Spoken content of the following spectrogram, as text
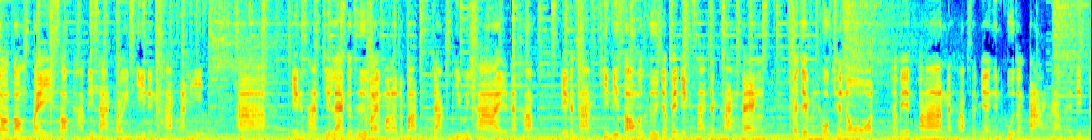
ก็ต้องไปสอบถามที่ศาลเขาอีกทีหนึ่งครับ อันนี้อ่า เอกสารชิ้นแรกก็คือใบมรณบัตรจากพี่ผู้ชายนะครับ เอกสารชิ้นที่ 2 ก็คือจะเป็นเอกสารจากทางแบงก์ก็จะเป็นพวกโฉนด ทะเบียนบ้านนะครับ สัญญาเงินกู้ต่างๆนะครับให้ติดไป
